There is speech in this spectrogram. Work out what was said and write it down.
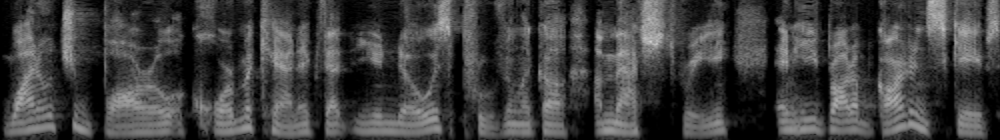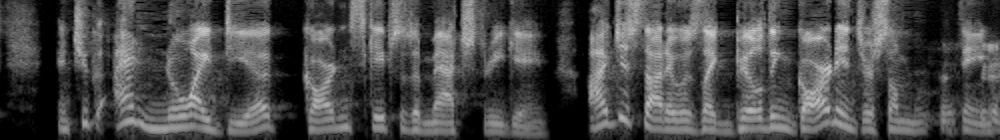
why don't you borrow a core mechanic that you know is proven, like a, a match three? And he brought up Gardenscapes. And Chuka, I had no idea Gardenscapes was a match three game. I just thought it was like building gardens or something.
